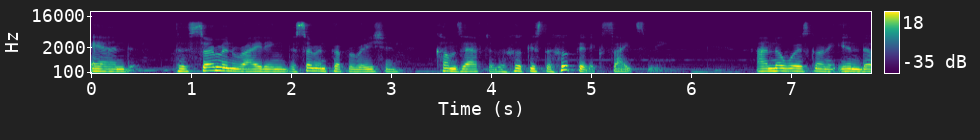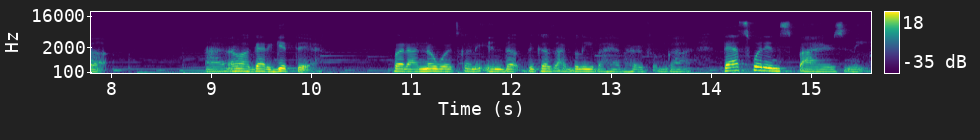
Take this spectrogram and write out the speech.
And the sermon writing, the sermon preparation comes after the hook. It's the hook that excites me. I know where it's going to end up. I know I got to get there, but I know where it's going to end up because I believe I have heard from God. That's what inspires me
